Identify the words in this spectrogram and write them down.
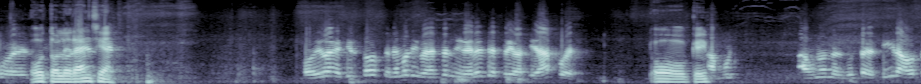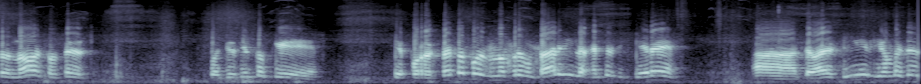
Pues, o tolerancia. O iba a decir, todos tenemos diferentes niveles de privacidad, pues. Oh, ok. A, a unos les gusta decir, a otros no, entonces, pues yo siento que que por respeto pues no preguntar y la gente si quiere uh, te va a decir yo a veces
